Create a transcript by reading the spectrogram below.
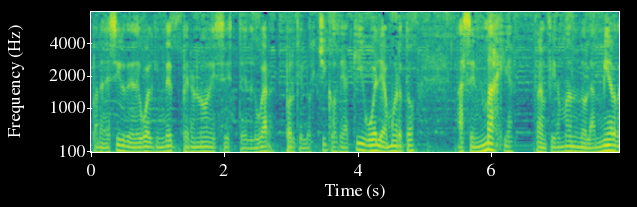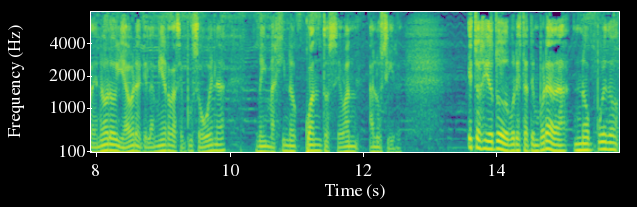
para decir de The Walking Dead, pero no es este el lugar, porque los chicos de aquí huele a muerto hacen magia transformando la mierda en oro y ahora que la mierda se puso buena, me imagino cuántos se van a lucir. Esto ha sido todo por esta temporada. No puedo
